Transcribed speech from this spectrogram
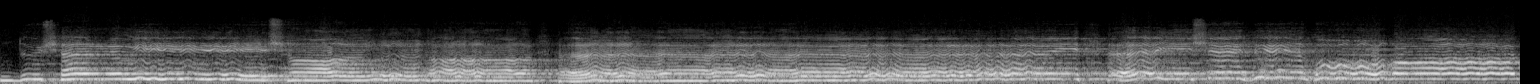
Düşermiş ağına ey, ey şehir Hubab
